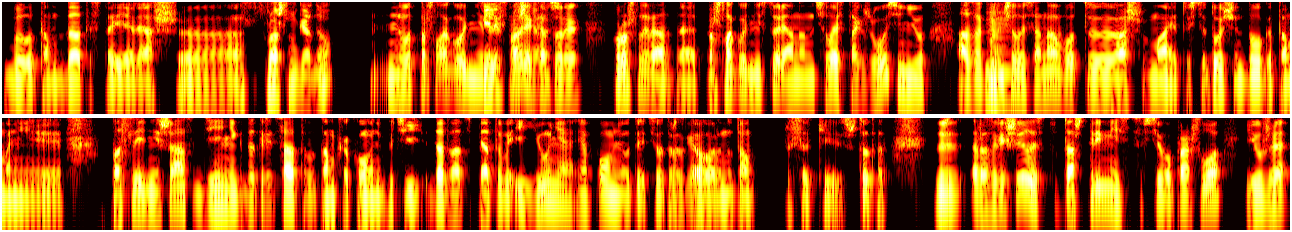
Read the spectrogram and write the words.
Было там даты стояли аж... Э... В прошлом году? Ну вот прошлогодняя Или история, которая... Раз. Прошлый раз, да. Прошлогодняя история, она началась также осенью, а закончилась mm-hmm. она вот э, аж в мае. То есть это очень долго там они... Последний шанс денег до 30-го там какого-нибудь, и... до 25 июня, я помню вот эти вот разговоры. Ну там все-таки что-то разрешилось. Тут аж три месяца всего прошло, и уже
